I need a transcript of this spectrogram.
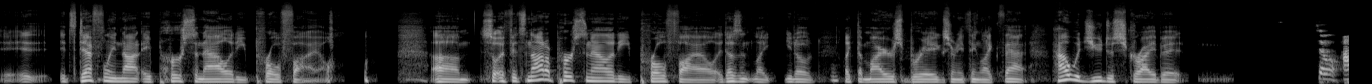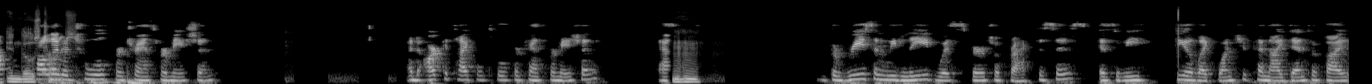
it. It's definitely not a personality profile. Um, so if it's not a personality profile, it doesn't like you know like the Myers Briggs or anything like that. How would you describe it? So I'll in those call terms? it a tool for transformation, an archetypal tool for transformation. Mm-hmm. The reason we lead with spiritual practices is we feel like once you can identify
